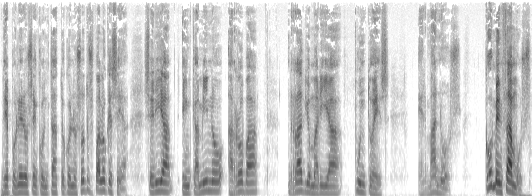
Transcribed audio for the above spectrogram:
de poneros en contacto con nosotros para lo que sea. Sería en camino arroba radiomaria.es. Hermanos, comenzamos.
